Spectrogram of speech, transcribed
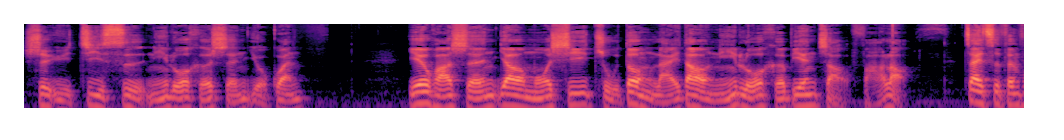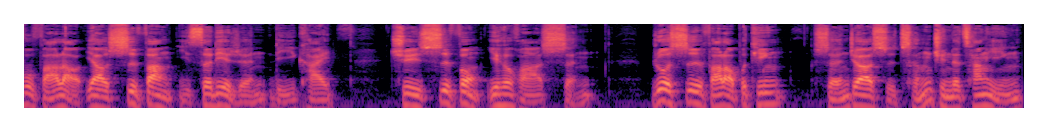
是与祭祀尼罗河神有关。耶和华神要摩西主动来到尼罗河边找法老，再次吩咐法老要释放以色列人离开，去侍奉耶和华神。若是法老不听，神就要使成群的苍蝇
